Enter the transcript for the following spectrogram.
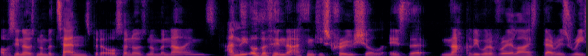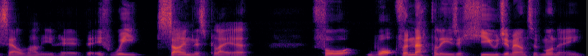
obviously knows number 10s, but it also knows number 9s. And the other thing that I think is crucial is that Napoli would have realised there is resale value here. That if we sign this player for what for Napoli is a huge amount of money,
